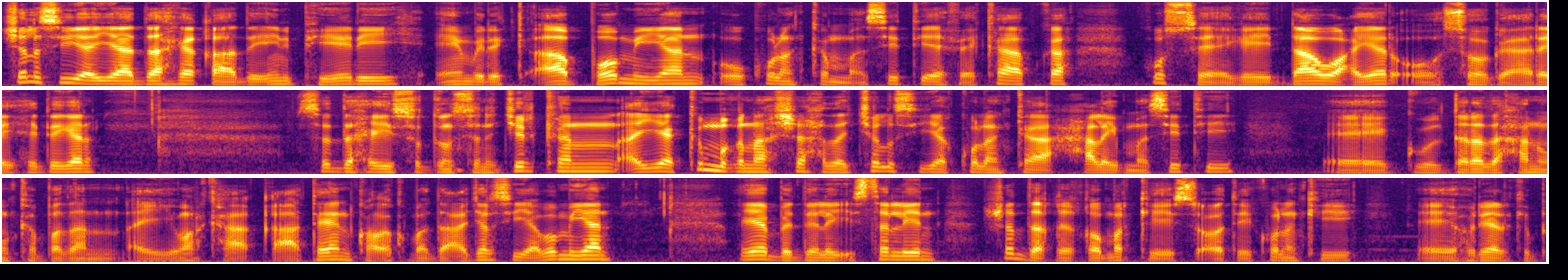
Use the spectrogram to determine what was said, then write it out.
Chelsea ayaa dah ka qaaday in pieri emeric abomian uu kulanka mancity f a kaabka ku seegay dhaawac yar oo soo gaaray. Xidigan saddex iyo soddon sano jirkan ayaa ka maqnaa shaxda chelsea kulanka xalay mancity ee guuldarada xanuunka badan ay markaa qaateen kooxda kubadda cagta chelsea. Abamian ayaa bedelay sterlin shan daqiiqo markii ay socotay kulankii ee horyaalka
